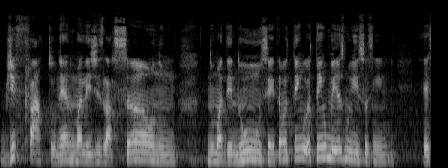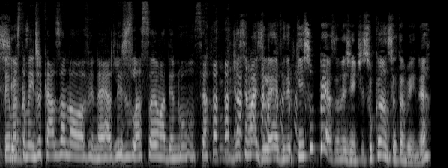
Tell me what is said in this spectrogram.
de fato, né, numa legislação, num, numa denúncia. Então eu tenho, eu tenho mesmo isso, assim, é Temas também de Casa 9, né? A legislação, a denúncia. Podia ser mais leve, né? Porque isso pesa, né, gente? Isso cansa também, né?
